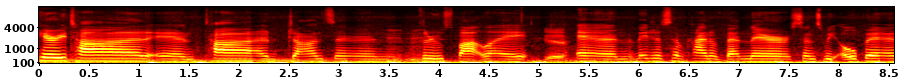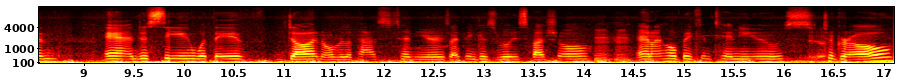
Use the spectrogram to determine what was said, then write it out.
Harry Todd and Todd Johnson Mhm. through Spot Lite, Yeah. and they just have kind of been there since we opened, and just seeing what they've done over the past 10 years, I think is really special. Mhm. And I hope it continues Yeah. to grow.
